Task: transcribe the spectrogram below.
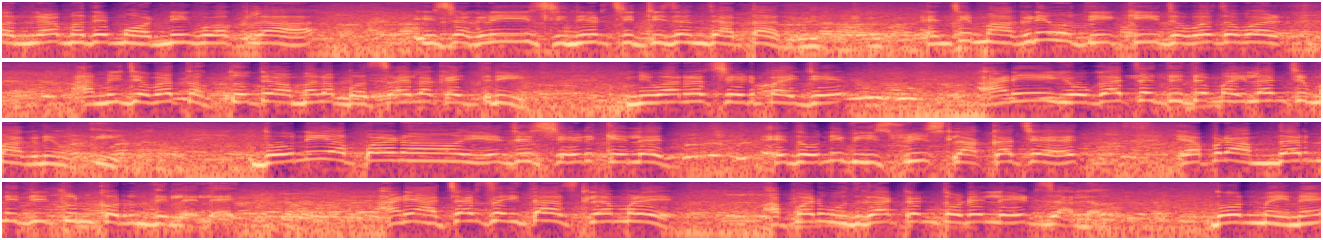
पंधरामध्ये मॉर्निंग वॉकला ही सगळी सिनियर सिटीजन जातात. यांची मागणी होती की जवळजवळ आम्ही जेव्हा थकतो ते आम्हाला बसायला काहीतरी निवारा शेड पाहिजे. आणि योगाचं तिथे महिलांची मागणी होती. दोन्ही आपण हे जे शेड केले आहेत हे दोन्ही वीस वीस लाखाचे आहेत हे आपण आमदार निधीतून करून दिलेले आहेत. आणि आचारसंहिता असल्यामुळे आपण उद्घाटन थोडे लेट झालं दोन महिने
